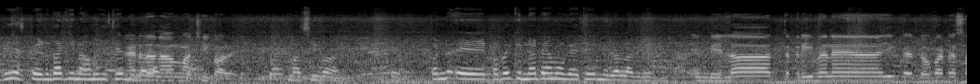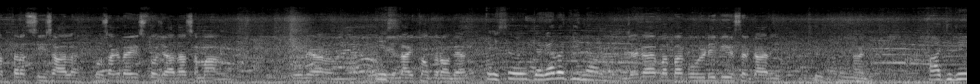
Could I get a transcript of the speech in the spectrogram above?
ਜੀ। ਇਸ ਪਿੰਡ ਦਾ ਕੀ ਨਾਮ ਜਿੱਥੇ ਪਿੰਡ ਦਾ? ਨਾਮ ਮਾਛੀਪਾਲ ਹੈ ਪਰ ਇਹ ਬਾਬਾ ਜੀ ਕਿੰਨਾ ਟਾਈਮ ਹੋ ਗਿਆ ਇੱਥੇ ਮੇਲਾ ਲੱਗ ਰਿਹਾ? ਇਹ ਮੇਲਾ ਤਕਰੀਬਨ ਜੀ ਘੱਟੋ ਘੱਟ 70 80 ਸਾਲ ਹੋ ਸਕਦਾ ਇਸ ਤੋਂ ਜ਼ਿਆਦਾ ਸਮਾਂ ਹੋ ਗਿਆ ਇਹ ਮੇਲਾ ਇੱਥੋਂ ਕਰਾਉਂਦਿਆਂ। ਨੂੰ ਇਸ ਜਗ੍ਹਾ ਦਾ ਕੀ ਨਾਮ ਹੈ? ਜਗ੍ਹਾ ਬਾਬਾ ਗੋਲਡੀ ਪੀਰ ਸਰਕਾਰ ਜੀ। ਠੀਕ ਹੈ। ਜੀ। ਹਾਂਜੀ। ਅੱਜ ਦੇ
